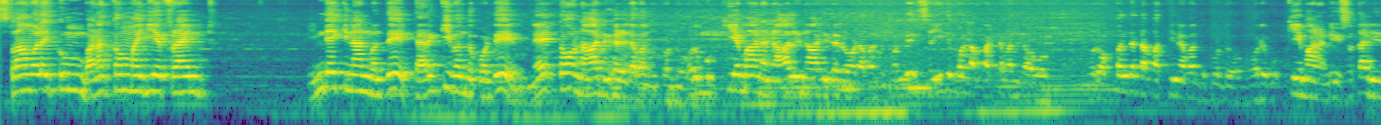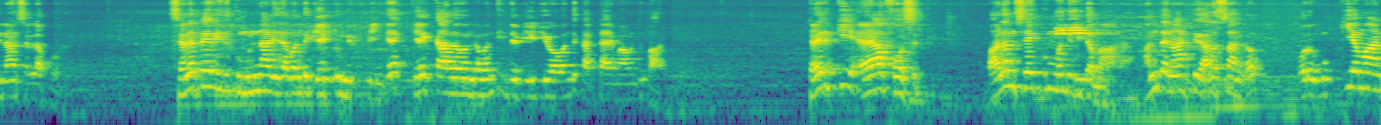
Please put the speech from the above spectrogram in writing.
அஸ்லாம் வலைக்கும் வணக்கம் மை டியர் ஃப்ரெண்ட் இன்றைக்கு நான் வந்து டர்க்கி வந்து கொண்டு நேட்டோ நாடுகளில் வந்து கொண்டு ஒரு முக்கியமான நாலு நாடுகளோட வந்து கொண்டு செய்து கொள்ளப்பட்ட வந்த ஒரு ஒப்பந்தத்தை பற்றின வந்து கொண்டு ஒரு முக்கியமான நியூஸை தான் இது நான் சொல்ல போகிறேன் சில பேர் இதுக்கு முன்னாடி இதை வந்து கேட்டும் இருப்பீங்க கேட்காதவங்க வந்து இந்த வீடியோவை வந்து கட்டாயமாக வந்து பாருங்க டர்க்கி ஏர்ஃபோர்ஸுக்கு பலம் சேர்க்கும் வந்து விதமாக அந்த நாட்டு அரசாங்கம் ஒரு முக்கியமான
